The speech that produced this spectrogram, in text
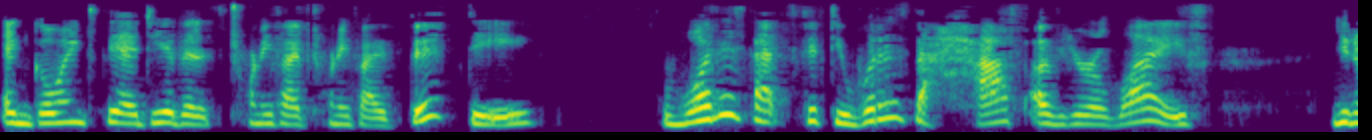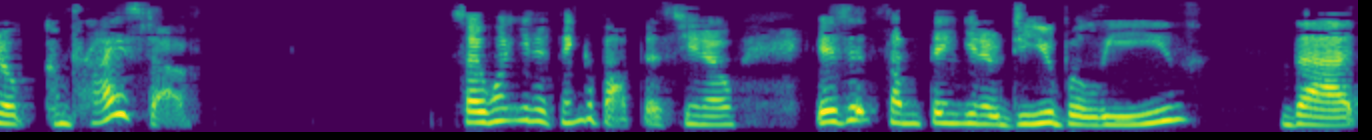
and going to the idea that it's 25, 25, 50, what is that 50? What is the half of your life, you know, comprised of? So I want you to think about this, you know, is it something, you know, do you believe that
